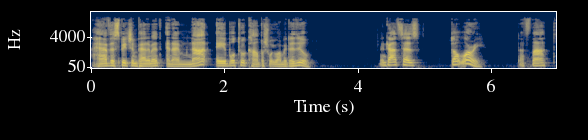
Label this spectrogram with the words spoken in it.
I have this speech impediment and I'm not able to accomplish what you want me to do. And God says, don't worry. That's not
